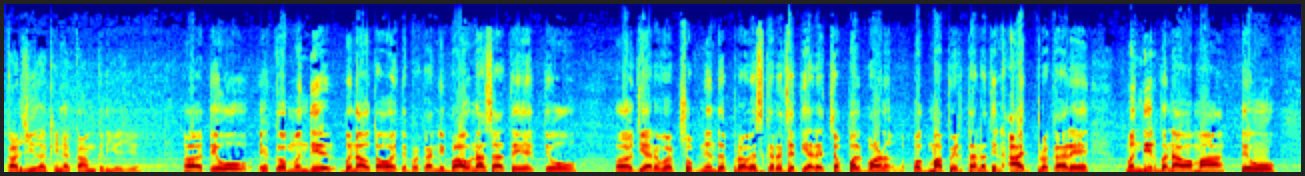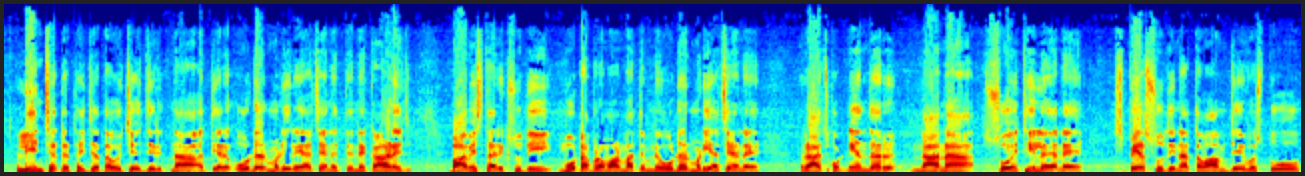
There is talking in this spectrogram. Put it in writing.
કાળજી રાખીને કામ કરીએ છીએ. તેઓ એક મંદિર બનાવતા હોય તે પ્રકારની ભાવના સાથે તેઓ જ્યારે વર્કશોપની અંદર પ્રવેશ કરે છે, ત્યારે ચપ્પલ પણ પગમાં પહેરતા નથી ને આ જ પ્રકારે મંદિર બનાવવામાં તેઓ લીન છે તે થઈ જતા હોય છે. જે રીતના અત્યારે ઓર્ડર મળી રહ્યા છે ને તેને કારણે જ બાવીસ તારીખ સુધી મોટા પ્રમાણમાં તેમને ઓર્ડર મળ્યા છે અને રાજકોટની અંદર નાના સોયથી લઈ અને સ્પેસ સુધીના તમામ જે વસ્તુઓ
